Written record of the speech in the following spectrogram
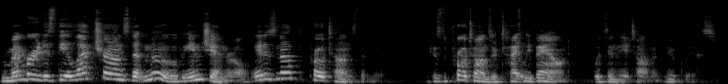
Remember, it is the electrons that move in general. It is not the protons that move, because the protons are tightly bound within the atomic nucleus.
